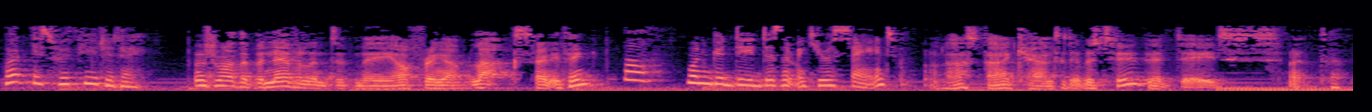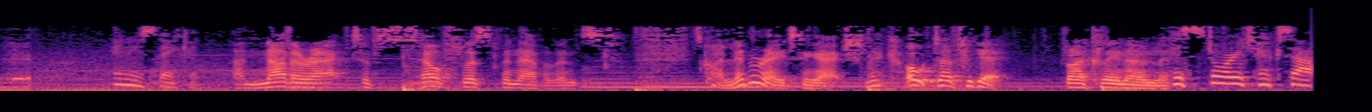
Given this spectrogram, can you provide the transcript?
What is with you today? It was rather benevolent of me offering up Lux, don't you think? Well, one good deed doesn't make you a saint. Well, last I counted, it was two good deeds. But uh, And he's naked. another act of selfless benevolence. It's quite liberating, actually. Oh, don't forget, dry clean only. His story checks out.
